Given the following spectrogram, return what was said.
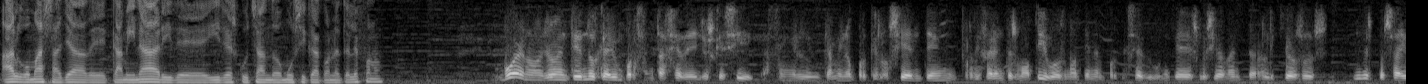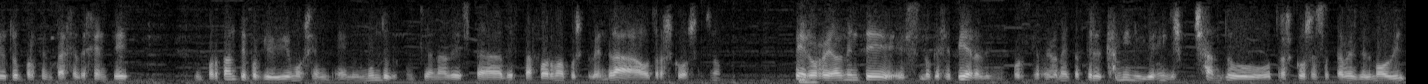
algo más allá de caminar y de ir escuchando música con el teléfono? Bueno, yo entiendo que hay un porcentaje de ellos que sí hacen el camino porque lo sienten por diferentes motivos, no tienen por qué ser únicamente exclusivamente religiosos. Y después hay otro porcentaje de gente importante porque vivimos en, en, un mundo que funciona de esta, de esta forma, pues que vendrá a otras cosas, ¿no? Pero realmente es lo que se pierde, porque realmente hacer el camino y venir escuchando otras cosas a través del móvil,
